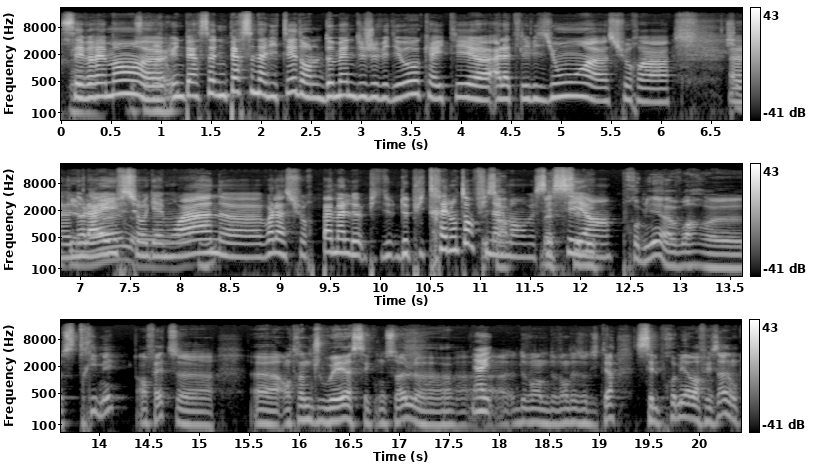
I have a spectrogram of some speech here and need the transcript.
C'est vraiment euh, vrai une personne, une personnalité dans le domaine du jeu vidéo qui a été euh, à la télévision, euh, sur, euh, No Life, sur euh, Game One, euh, voilà, sur pas mal de, puis de- depuis très longtemps finalement. Bah, C'est c'est c'est le un. premier à avoir streamé en fait euh, en train de jouer à ses consoles euh, Oui. euh, devant, devant des auditeurs c'est le premier à avoir fait ça donc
